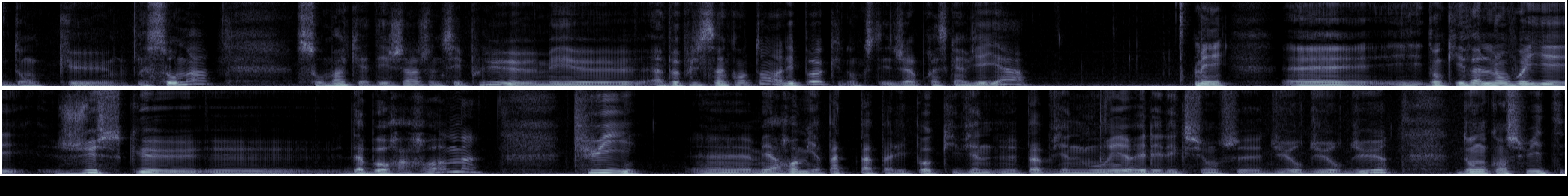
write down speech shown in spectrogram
donc euh, Soma. Soma qui a déjà, je ne sais plus, mais un peu plus de 50 ans à l'époque. Donc, c'était déjà presque un vieillard. Mais euh, donc, il va l'envoyer jusque euh, d'abord à Rome, puis euh, mais à Rome, il n'y a pas de pape à l'époque. Le pape vient de mourir et l'élection se dure, dure, dure. Donc ensuite,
